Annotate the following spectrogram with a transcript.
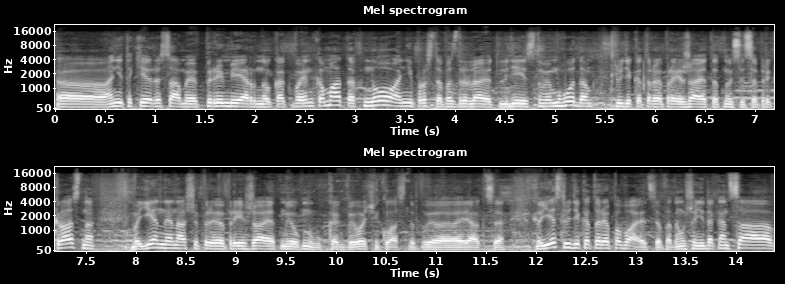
э, они такие же самые примерно, как в военкоматах, но они просто поздравляют людей с Новым годом. Люди, которые проезжают, относятся прекрасно. Военные наши при- приезжают, мы, ну, как бы очень классная э, реакция. Но есть люди, которые побаиваются, потому что не до конца,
